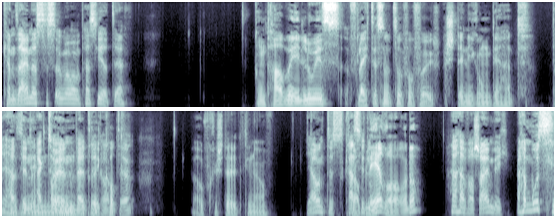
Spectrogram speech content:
kann sein, dass das irgendwann mal passiert, ja. Und Harvey Lewis, vielleicht das nur zur Vervollständigung, der hat Der hat quasi den, aktuellen Weltrekord, Rekord ja. aufgestellt, genau. Ja, und das Ich krasse. Lehrer, oder? Wahrscheinlich. Er muss.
